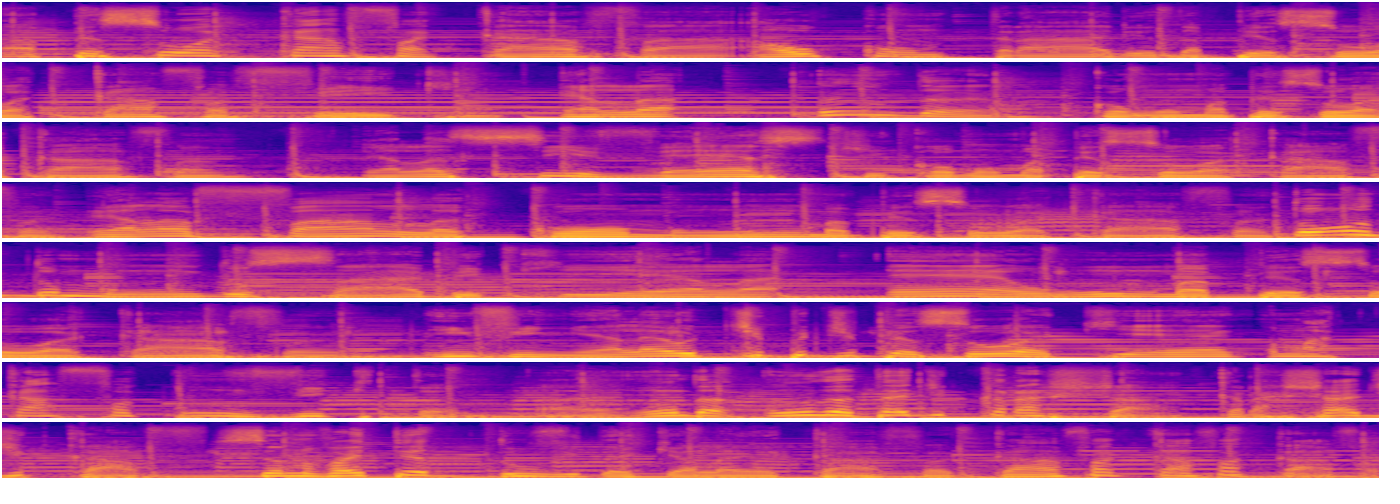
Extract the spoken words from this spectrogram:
A, a pessoa cafa cafa, ao contrário da pessoa cafa fake, ela anda como uma pessoa cafa, ela se veste como uma pessoa cafa, ela fala como uma pessoa cafa. Todo mundo sabe que ela é uma pessoa cafa. Enfim, ela é o tipo de pessoa que é uma cafa convicta. Tá? Anda, anda até de crachá, crachá de cafa. Você não vai ter dúvida que ela é cafa. Cafa, cafa, cafa.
